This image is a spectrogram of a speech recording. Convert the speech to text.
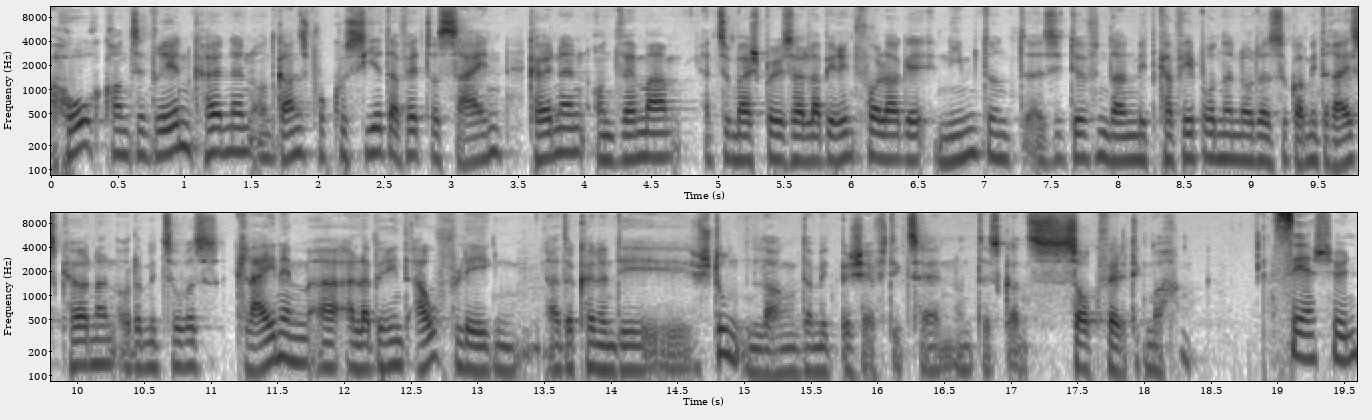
hoch konzentrieren können und ganz fokussiert auf etwas sein können. Und wenn man zum Beispiel so eine Labyrinthvorlage nimmt und äh, sie dürfen dann mit Kaffeebrunnen oder sogar mit Reiskörnern oder mit sowas Kleinem äh, ein Labyrinth auflegen, äh, da können die stundenlang damit beschäftigt sein und das ganz sorgfältig machen. Sehr schön.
